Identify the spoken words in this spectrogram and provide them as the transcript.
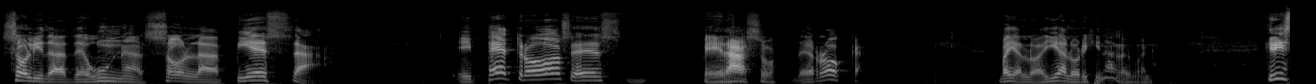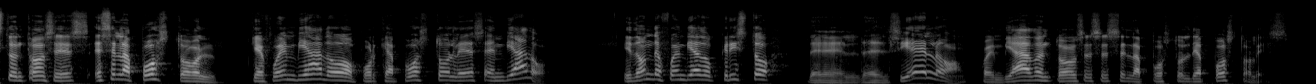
sólida de una sola pieza. Y Petros es pedazo de roca. Váyalo ahí al original, bueno. Cristo entonces es el apóstol que fue enviado, porque apóstol es enviado. ¿Y dónde fue enviado Cristo? Del, del cielo. Fue enviado, entonces es el apóstol de apóstoles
